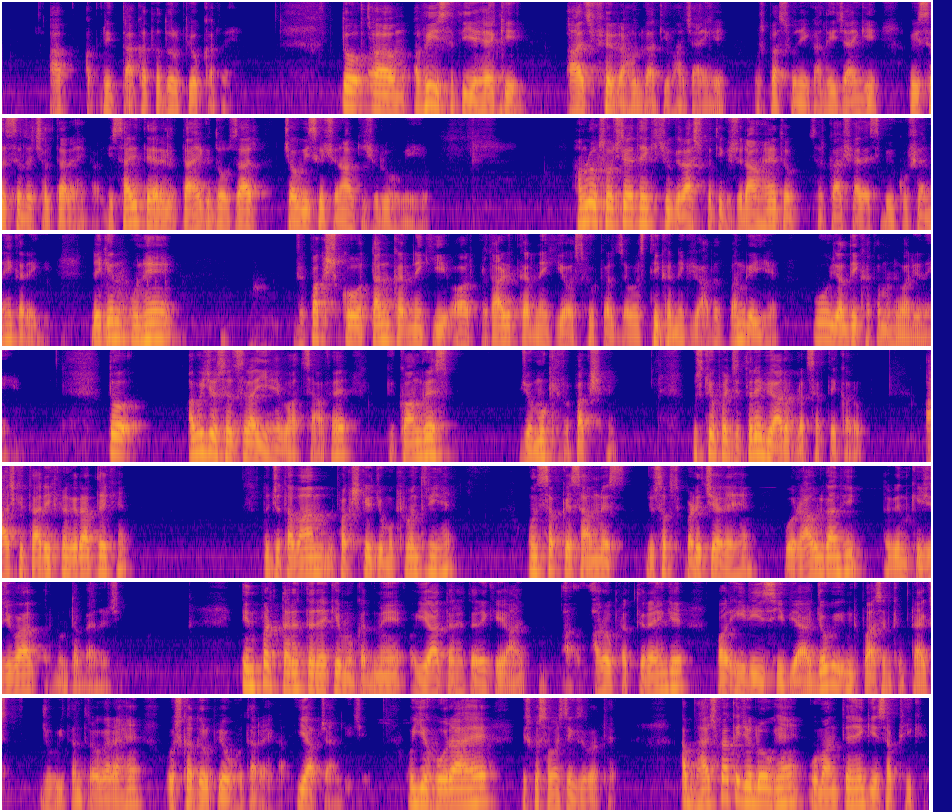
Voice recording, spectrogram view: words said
आप अपनी ताकत का दुरुपयोग कर रहे हैं। तो अभी स्थिति यह है कि आज फिर राहुल गांधी वहाँ जाएँगे। उस पर सोनिया गांधी जाएँगी ये सिलसिला चलता रहेगा। ये सारी तैयारी लगता है कि 2024 के चुनाव की शुरू हो गई है। हम लोग सोच रहे थे कि चूँकि राष्ट्रपति के चुनाव हैं तो सरकार शायद ऐसी बेवकूफ़ियाँ नहीं करेगी। लेकिन उन्हें विपक्ष को तंग करने की और प्रताड़ित करने की और उसके ऊपर ज़बरदस्ती करने की जो आदत बन गई है, वो जल्दी ख़त्म होने वाली नहीं है। तो अभी जो सिलसिला ये है, बहुत साफ़ है कि कांग्रेस जो मुख्य विपक्ष है, उसके ऊपर जितने भी आरोप लग सकते करो। आज की तारीख में अगर आप देखें तो जो तमाम विपक्ष के जो मुख्यमंत्री हैं, उन सब के सामने जो सबसे बड़े चेहरे हैं, वो राहुल गांधी, अरविंद केजरीवाल और ममता बनर्जी। इन पर तरह तरह के मुकदमे या तरह तरह के आरोप लगते रहेंगे और ईडी सीबीआई जो भी इनके पास इनकम टैक्स, जो भी तंत्र वगैरह हैं, उसका दुरुपयोग होता रहेगा। ये आप जान लीजिए। और ये हो रहा है, इसको समझने की ज़रूरत है। अब भाजपा के जो लोग हैं, वो मानते हैं कि ये सब ठीक है।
